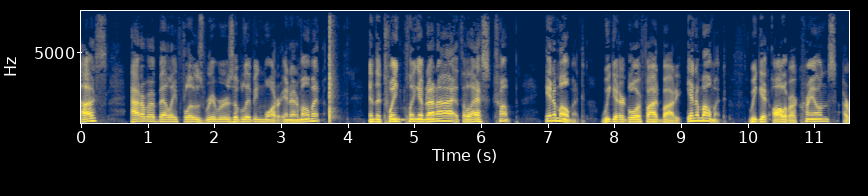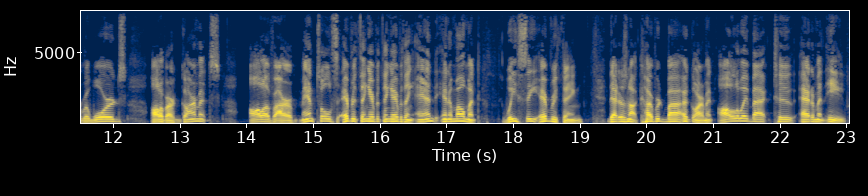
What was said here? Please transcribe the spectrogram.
us, out of our belly flows rivers of living water. And in a moment, in the twinkling of an eye, at the last trump, in a moment, we get our glorified body. In a moment, we get all of our crowns, our rewards, all of our garments, all of our mantles, everything, everything, everything. And in a moment, we see everything that is not covered by a garment all the way back to Adam and Eve.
